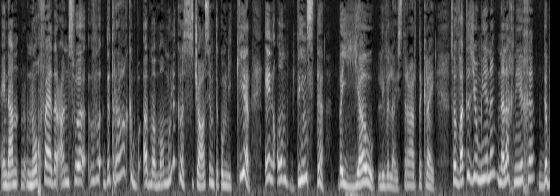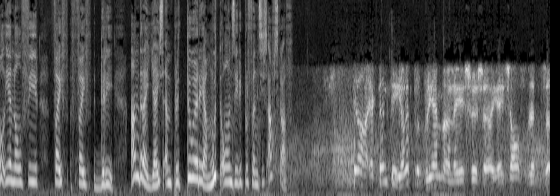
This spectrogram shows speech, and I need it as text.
en dan nog verder aan so dit raak 'n moeilike situasie om te kommunikeer en om dienste by jou liewe luisteraar te kry. So wat is jou mening? 0891104553. Andre, jy's in Pretoria, moet ons hierdie provinsies afskaf? Ja, ek dink die hele probleem uh, lê soos uh, jy self dit uh,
